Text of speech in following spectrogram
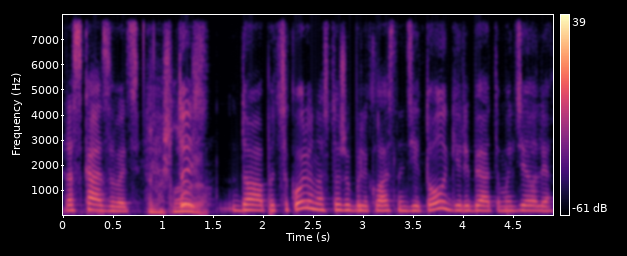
рассказывать. Ты нашла То уже? есть, да, по цикорию у нас тоже были классные диетологи, ребята, мы делали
